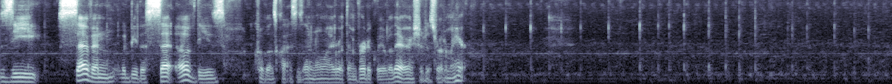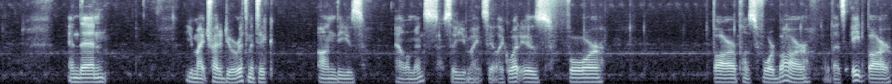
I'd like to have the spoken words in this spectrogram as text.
Z7 would be the set of these equivalence classes. I don't know why I wrote them vertically over there. I should just wrote them right here. And then you might try to do arithmetic on these elements. So you might say like, what is four bar plus four bar? Well, that's eight bar.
